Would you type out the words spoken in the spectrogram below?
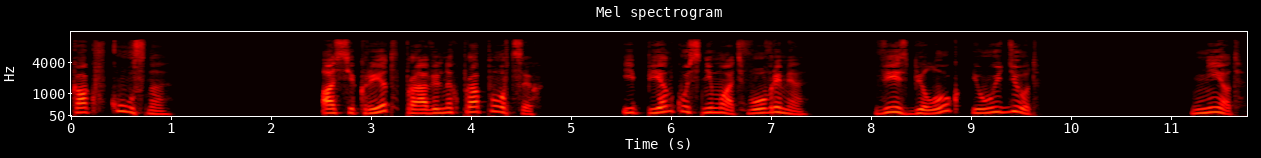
как вкусно! А секрет в правильных пропорциях. И пенку снимать вовремя. Весь белок и уйдет. Нет,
